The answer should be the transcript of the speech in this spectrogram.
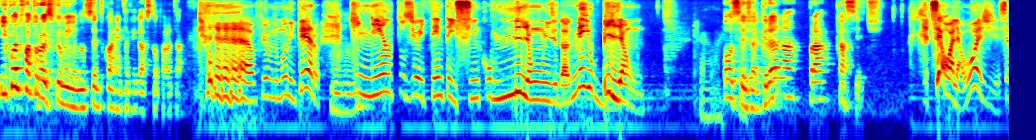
E quanto faturou esse filminho dos 140 que gastou para tá? o filme no mundo inteiro, Uhum. 585 milhões de dólares. Meio bilhão. Ou seja, grana pra cacete. Você olha hoje, você,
